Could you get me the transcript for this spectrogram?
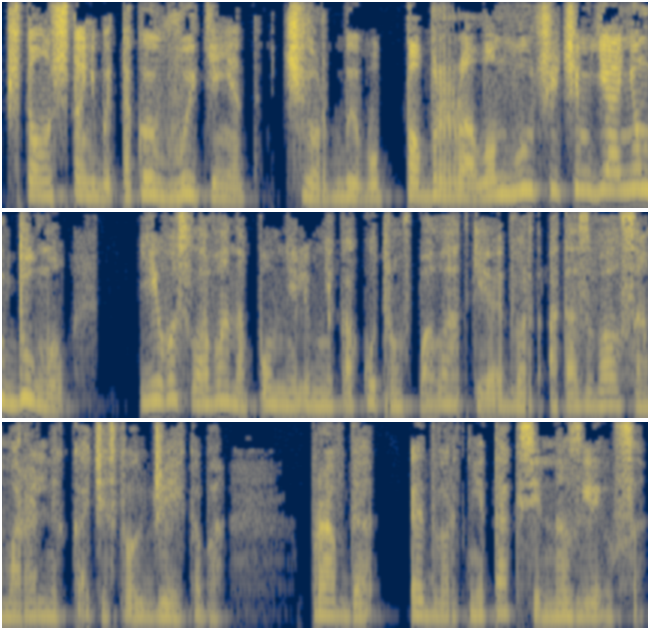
что он что-нибудь такое выкинет. Черт бы его побрал, он лучше, чем я о нем думал!» Его слова напомнили мне, как утром в палатке Эдвард отозвался о моральных качествах Джейкоба. Правда, Эдвард не так сильно злился.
